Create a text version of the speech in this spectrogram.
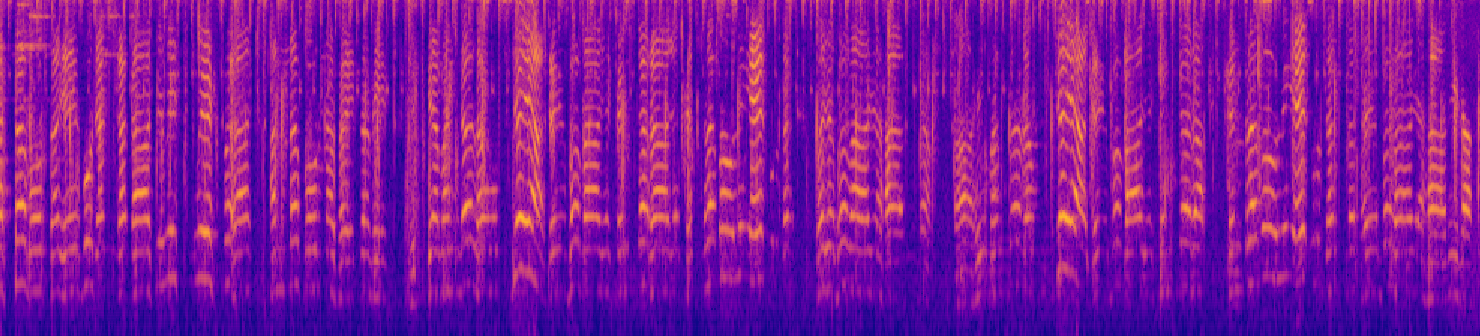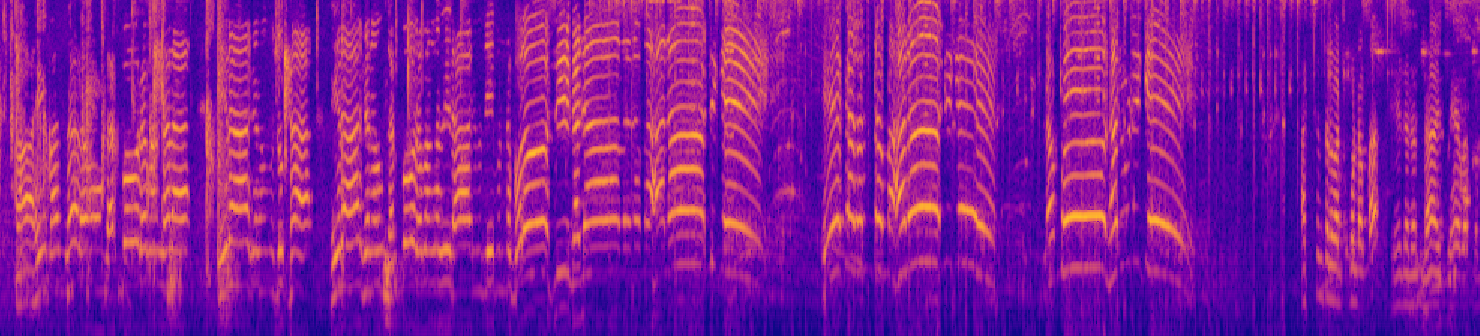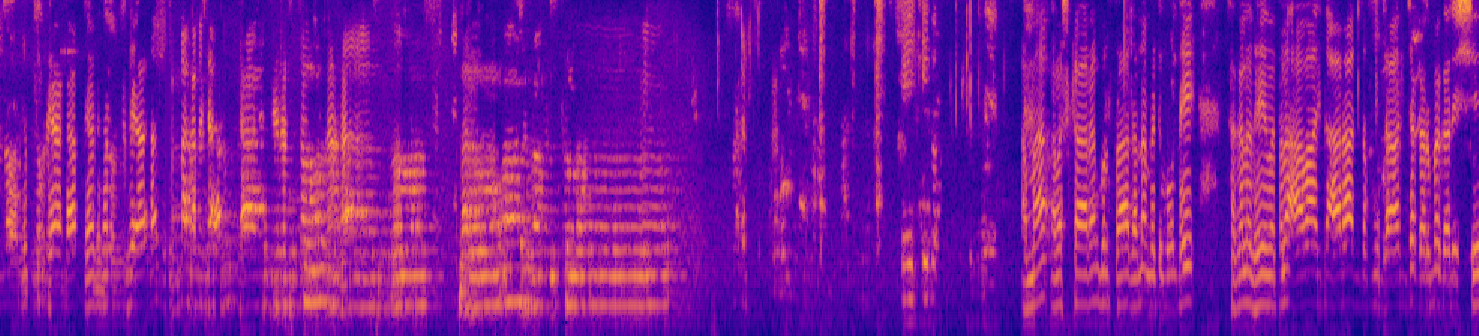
अस्तमूर्तये भुजङ्गकाशि विश्वेश्वराय अन्नपूर्णसैतने नित्यमङ्गलौ जय जय भवाय शङ्कराय चन्द्रमौलिये శంకరాయ చంద్రమౌళియే కృతం భయ భవాయ హరినాం పాహి మంగళం జయ జయ భవాయ శంకర చంద్రమౌళియే కృతం భయ భవాయ హరిణ పాహి మంగళం గర్భోర మంగళ నీరాజనం సుఖ నీరాజనం గర్భోర మంగళ నీరాజన దీపంత బోలో శ్రీ గజానన మహారాజ్ కే అక్షంతలు పట్టుకోండమ్మా. అమ్మ నమస్కారం గురుప్రాధన దండం పెట్టుకోండి. సకల దేవతల ఆవాహిత ఆరాధిత పూజాంచ కర్మ కరిష్యే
